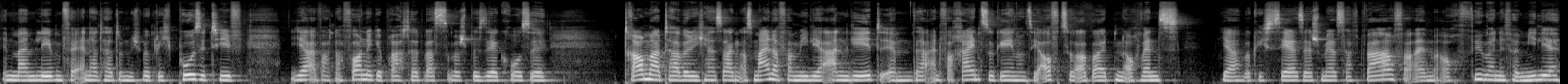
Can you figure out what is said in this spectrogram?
in meinem Leben verändert hat und mich wirklich positiv, ja, einfach nach vorne gebracht hat, was zum Beispiel sehr große Traumata, würde ich ja sagen, aus meiner Familie angeht, ähm, da einfach reinzugehen und sie aufzuarbeiten, auch wenn es ja wirklich sehr, sehr schmerzhaft war, vor allem auch für meine Familie,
